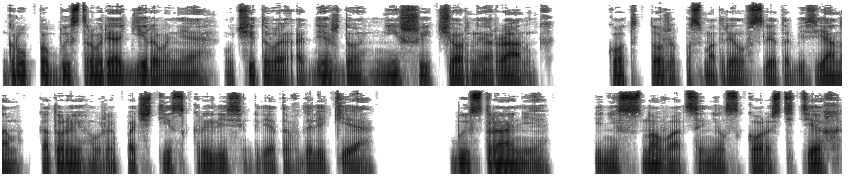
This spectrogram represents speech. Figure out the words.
Группа быстрого реагирования, учитывая одежду, низший черный ранг. Кот тоже посмотрел вслед обезьянам, которые уже почти скрылись где-то вдалеке. Быстро они. Денис снова оценил скорость тех,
